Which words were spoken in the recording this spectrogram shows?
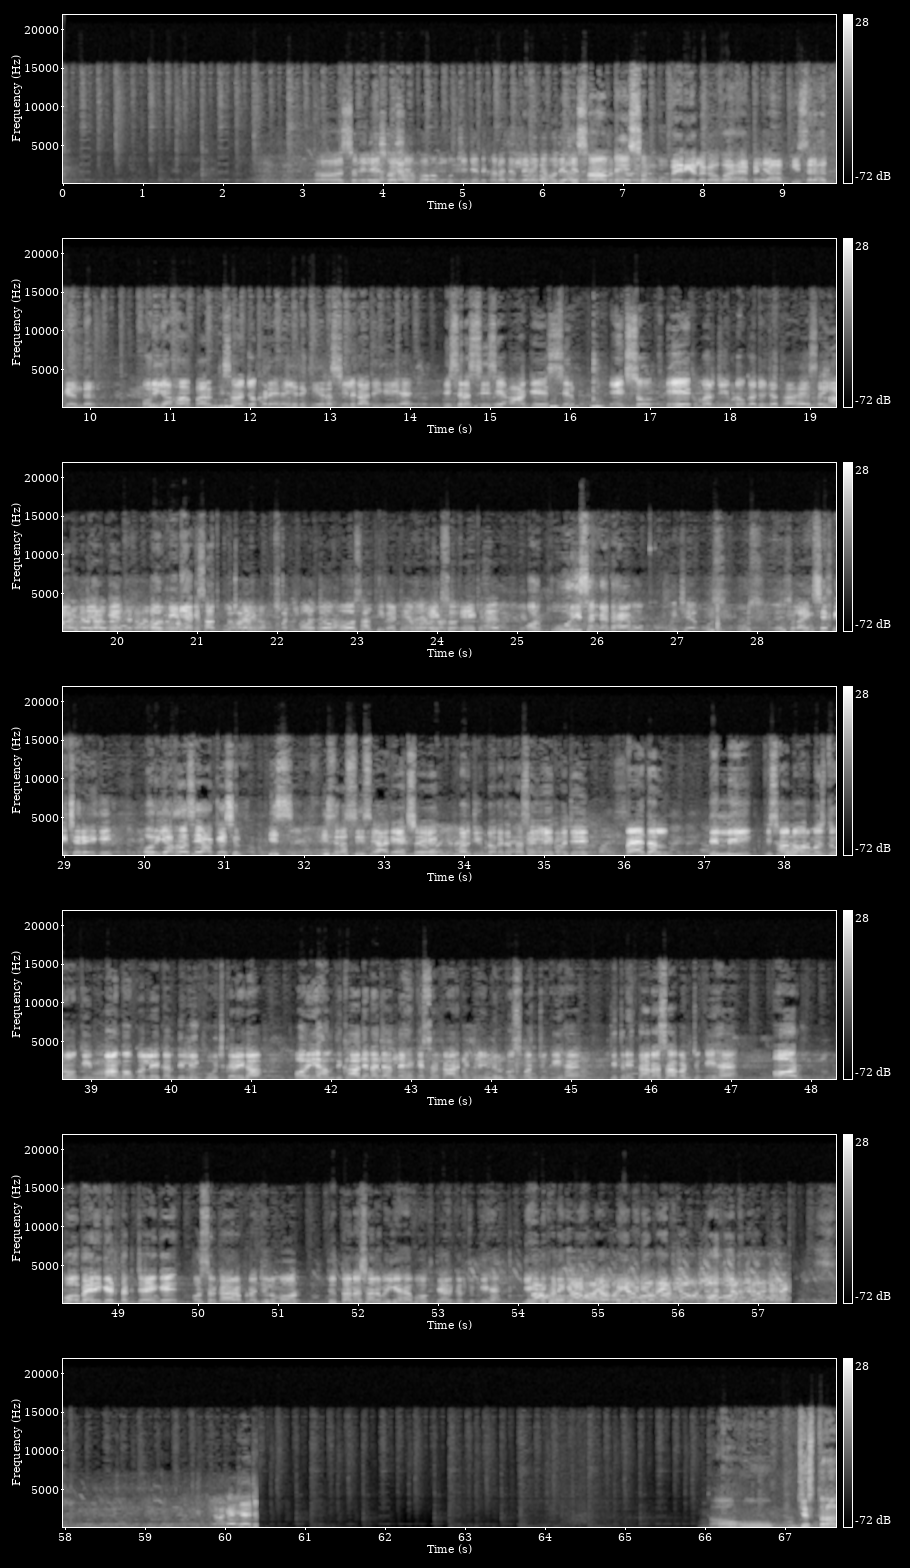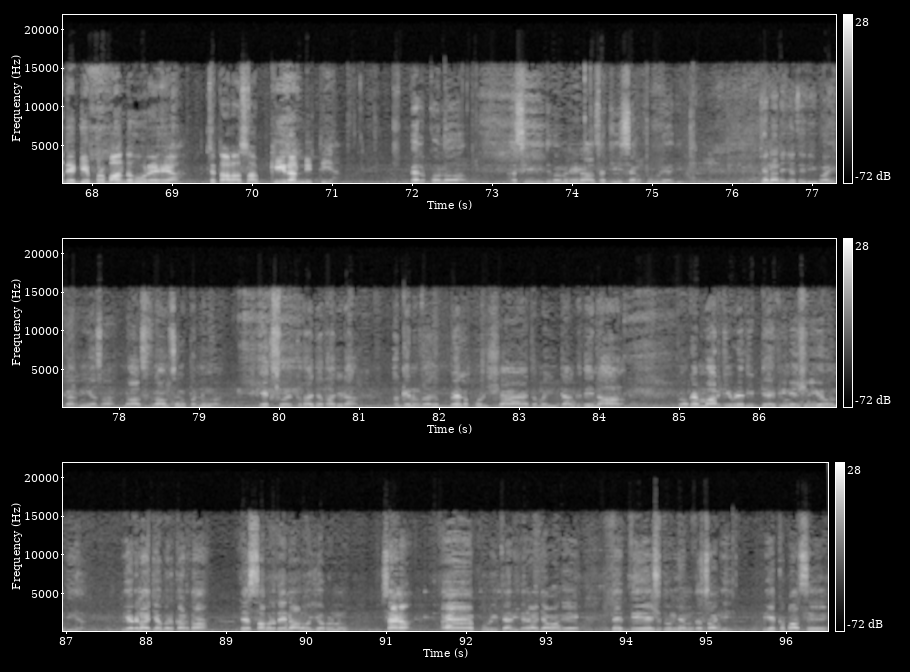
सभी देशवासियों को हम कुछ चीज़ें दिखाना चाहते हैं कि वो देखिए, सामने शंभू बैरियर लगा हुआ है पंजाब की सरहद के अंदर। और यहाँ पर किसान जो खड़े हैं, ये देखिए, रस्सी लगा दी गई है। इस रस्सी से आगे सिर्फ़ 101 मरजीबड़ों का जो जत्था है, सही एक बजे आगे, और मीडिया के साथ कूच करेगा। और जो वो साथी बैठे हैं, वो 101 हैं, और पूरी संगत है, वो पीछे उस उस उस लाइन से पीछे रहेगी। और यहाँ से आगे सिर्फ़ इस इस रस्सी से आगे 101 मरजीबड़ों का जत्था सही एक बजे पैदल दिल्ली किसानों और मजदूरों की मांगों को लेकर दिल्ली कूच करेगा। और ये हम दिखा देना चाहते हैं कि सरकार कितनी निर्कुश बन चुकी है, कितनी तानाशाह बन चुकी है और वो बैरिकेड तक जाएँगे और सरकार अपना जुल्म और जो तानाशाह रवैया है वो अख्तियार कर चुकी है। यही दिखाने के लिए हमने आपको ये वीडियो बनाई थी। बहुत बहुत धन्यवाद जय। ਤਾਂ ਉਹ ਜਿਸ ਤਰ੍ਹਾਂ ਦੇ ਅੱਗੇ ਪ੍ਰਬੰਧ ਹੋ ਰਹੇ ਆ ਚਤਾਲਾ ਸਾਹਿਬ ਕੀ ਰਣਨੀਤੀ ਆ? ਬਿਲਕੁਲ ਅਸੀਂ ਜਦੋਂ ਮੇਰੇ ਨਾਲ ਸਰਜੀਤ ਸਿੰਘ ਫੂਲ ਆ ਜੀ ਜਿਨ੍ਹਾਂ ਨੇ ਜਥੇ ਦੀ ਅਗਵਾਈ ਕਰਨੀ ਆ ਸਾਂ ਨਾਲ ਸਤਨਾਮ ਸਿੰਘ ਪੰਨੂ ਆ 101 ਦਾ ਜਥਾ ਜਿਹੜਾ ਅੱਗੇ ਨੂੰ ਵਧੇਗਾ, ਬਿਲਕੁਲ ਸ਼ਾਂਤਮਈ ਢੰਗ ਦੇ ਨਾਲ ਕਿਉਂਕਿ ਮਰਜ਼ੀ ਵੇਲੇ ਦੀ ਡੈਫੀਨੇਸ਼ਨ ਹੀ ਇਹ ਹੁੰਦੀ ਆ ਵੀ ਅਗਲਾ ਜ਼ਬਰ ਕਰਦਾ ਤੇ ਸਬਰ ਦੇ ਨਾਲ ਉਹ ਜ਼ਬਰ ਨੂੰ ਸਹਿਣਾ। ਐ ਪੂਰੀ ਤਿਆਰੀ ਦੇ ਨਾਲ ਜਾਵਾਂਗੇ ਤੇ ਦੇਸ਼ ਦੁਨੀਆ ਨੂੰ ਦੱਸਾਂਗੇ ਵੀ ਇੱਕ ਪਾਸੇ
